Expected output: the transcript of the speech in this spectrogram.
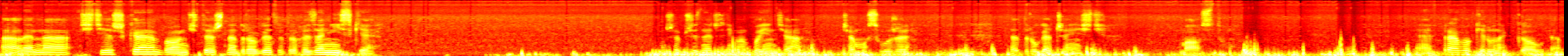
Ale na ścieżkę bądź też na drogę to trochę za niskie. Że nie mam pojęcia, czemu służy ta druga część mostu. E, W prawo kierunek Gołdap.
